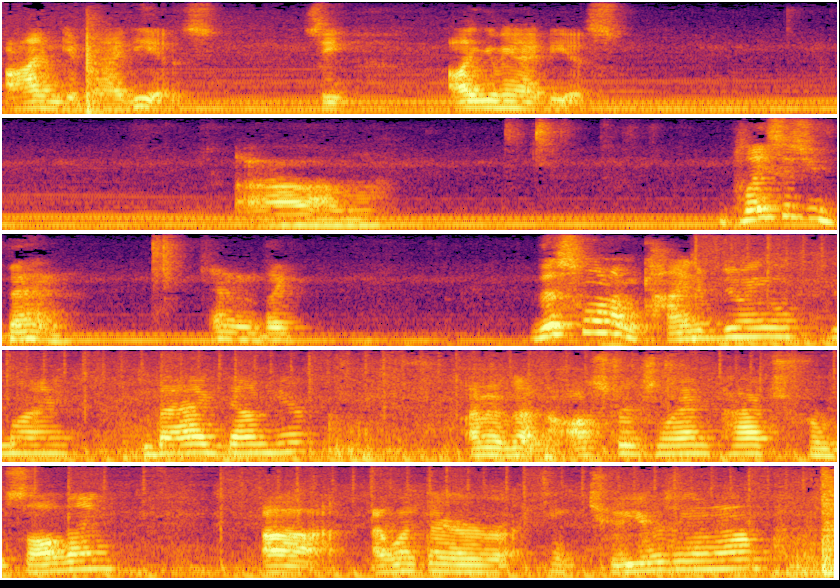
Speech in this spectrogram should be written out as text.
I'm giving ideas. See, I like giving ideas. Um, places you've been, and like, this one I'm kind of doing with my bag down here. I I've got an ostrich land patch from Solvang. Uh, I went there, I think, two years ago now,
